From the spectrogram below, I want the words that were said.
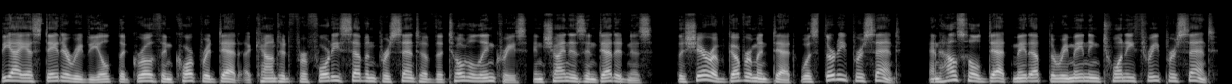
BIS data revealed that growth in corporate debt accounted for 47% of the total increase in China's indebtedness, the share of government debt was 30%, and household debt made up the remaining 23%.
